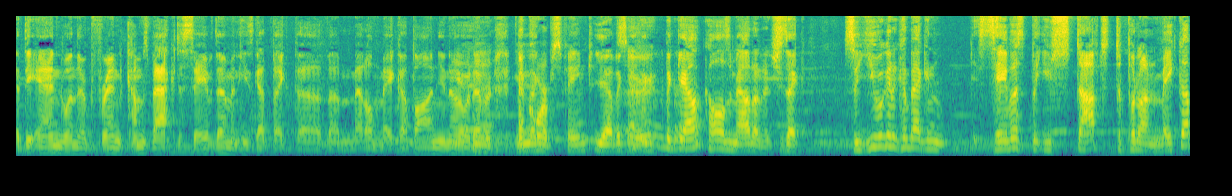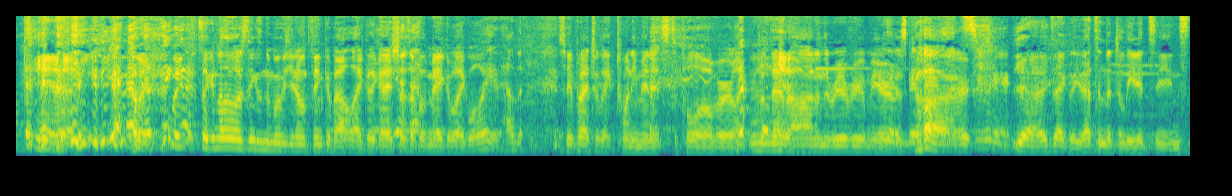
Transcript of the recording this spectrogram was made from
at the end when their friend comes back to save them, and he's got like the, the metal makeup on, you know, whatever. The And corpse paint. Yeah, the, the, the gal calls him out on it. She's like, "So you were gonna come back and save us, but you stopped to put on makeup?" Yeah, like, it's like another one of those things in the movies you don't think about. Like the guy shows up with makeup, like, "Well, wait, how?" The... So he probably took like 20 minutes to pull over, like put that Yeah. on in the rearview mirror of his Could've been there a lot car. Yeah, exactly. That's in the deleted scenes.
